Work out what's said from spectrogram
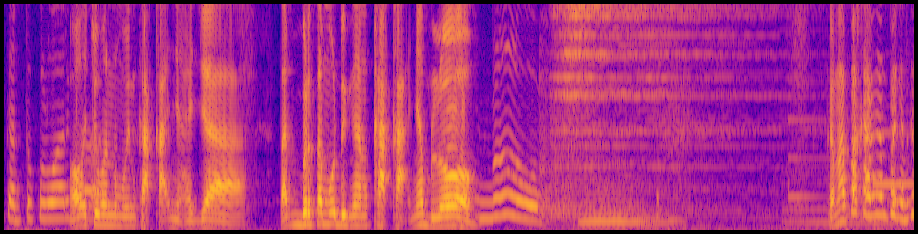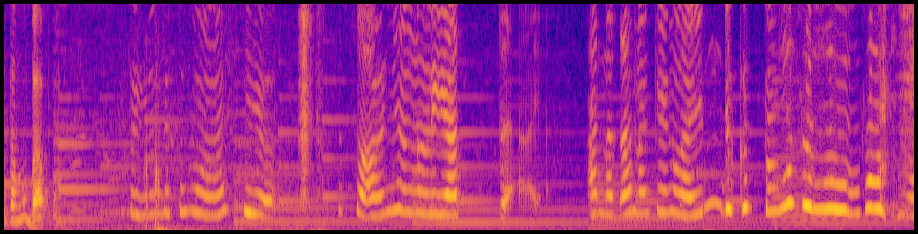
kartu keluarga Oh, cuma nemuin kakaknya aja. Tapi bertemu dengan kakaknya belum. belum Kenapa kangen pengen ketemu bapak? pengen ketemu ya soalnya ngelihat eh, anak-anak yang lain deket banget sama bapaknya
